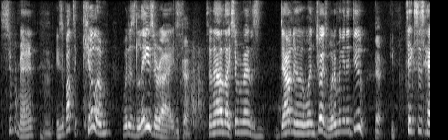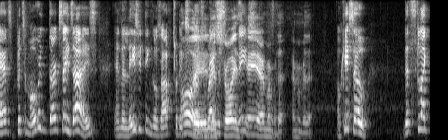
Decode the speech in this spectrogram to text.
Superman. He's about to kill him with his laser eyes. Mm-hmm. Okay. So now, like, Superman's down to one choice. What am I gonna do? Yeah. He takes his hands, puts them over Darkseid's eyes, and the laser thing goes off, but Oh, explodes it right destroys. in his face. Yeah, yeah, I remember that. I remember that. Okay, so that's like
